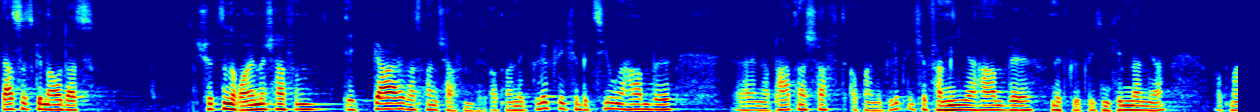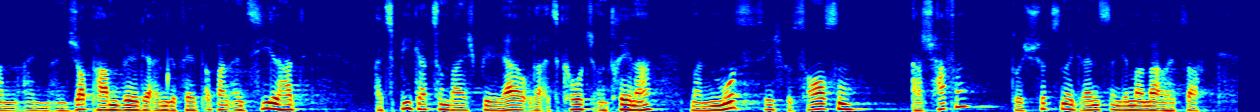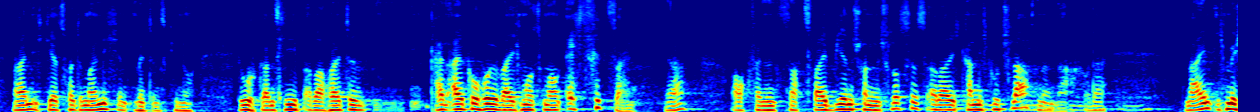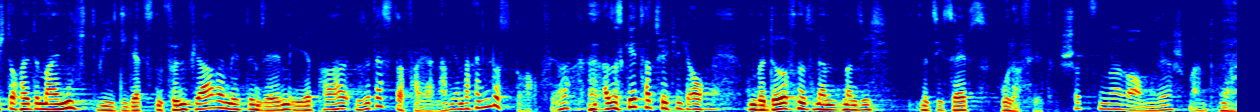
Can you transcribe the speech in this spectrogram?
Das ist genau das. Schützende Räume schaffen, egal was man schaffen will. Ob man eine glückliche Beziehung haben will, äh, in einer Partnerschaft, ob man eine glückliche Familie haben will mit glücklichen Kindern, ja? Ob man einen, einen Job haben will, der einem gefällt, ob man ein Ziel hat, als Speaker zum Beispiel ja, oder als Coach und Trainer. Man muss sich Ressourcen erschaffen durch schützende Grenzen, indem man mal sagt, nein, ich gehe jetzt heute mal nicht mit ins Kino. Du, ganz lieb, aber heute kein Alkohol, weil ich muss morgen echt fit sein. Ja? Auch wenn es nach zwei Bieren schon ein Schluss ist, aber ich kann nicht gut schlafen danach. Oder nein, ich möchte heute mal nicht wie die letzten fünf Jahre mit demselben Ehepaar Silvester feiern. Da habe ich einfach keine Lust drauf. Ja? Also es geht tatsächlich auch um Bedürfnisse, damit man sich mit sich selbst wohler fühlt. Schützender Raum, sehr spannend. Ja.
